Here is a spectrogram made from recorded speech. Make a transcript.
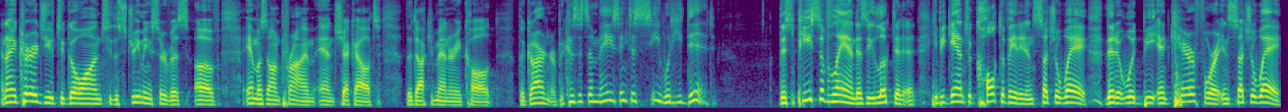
And I encourage you to go on to the streaming service of Amazon Prime and check out the documentary called The Gardener because it's amazing to see what he did. This piece of land, as he looked at it, he began to cultivate it in such a way that it would be, and care for it in such a way,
